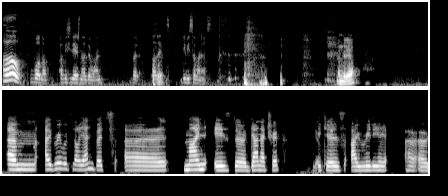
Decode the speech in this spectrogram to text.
Oh, well, no, obviously there's another one, but I'll let maybe someone else. Andrea, Um, I agree with Lauriane, but uh, mine is the Ghana trip Yeah. because I really uh, uh,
